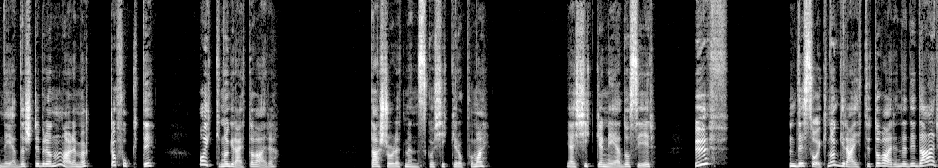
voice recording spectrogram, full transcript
Nederst i brønnen er det mørkt og fuktig og ikke noe greit å være. Der står det et menneske og kikker opp på meg. Jeg kikker ned og sier, Uff, det så ikke noe greit ut å være nedi der.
